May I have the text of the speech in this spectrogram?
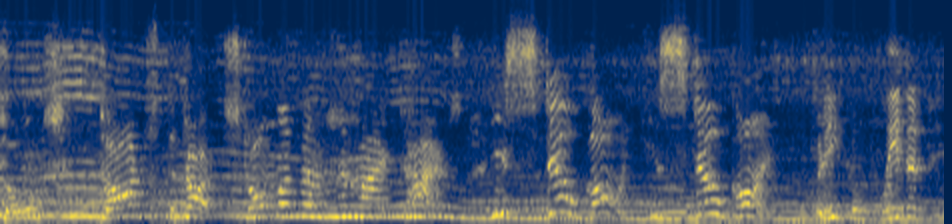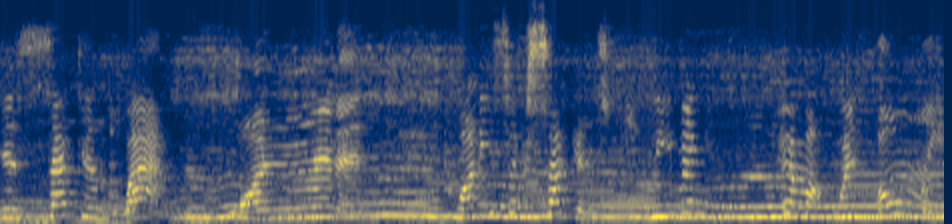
Don't dodge the darts. Don't let them hit my tires. He's still going. He's still going. But he completed his second lap in 1 minute 26 seconds, leaving him with only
